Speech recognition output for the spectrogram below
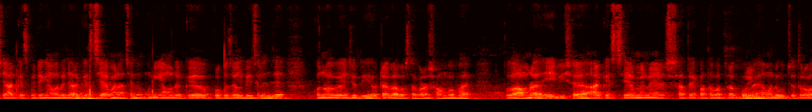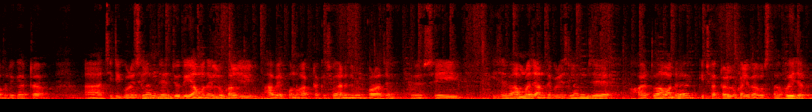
সেই আরকেএস মিটিংয়ে আমাদের যে আরকেএস চেয়ারম্যান আছেন, উনি আমাদেরকে প্রপোজাল দিয়েছিলেন যে কোনোভাবে যদি ওটা ব্যবস্থা করা সম্ভব হয়। তো আমরা এই বিষয়ে আরকেএস চেয়ারম্যানের সাথে কথাবার্তা বলে আমাদের উচ্চতর অথরিটিকে একটা চিঠি করেছিলাম যে যদি আমাদের লোকালভাবে কোনো একটা কিছু অ্যারেঞ্জমেন্ট করা যায়, তো সেই হিসেবে আমরা জানতে পেরেছিলাম যে হয়তো আমাদের কিছু একটা লোকালি ব্যবস্থা হয়ে যাবে।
